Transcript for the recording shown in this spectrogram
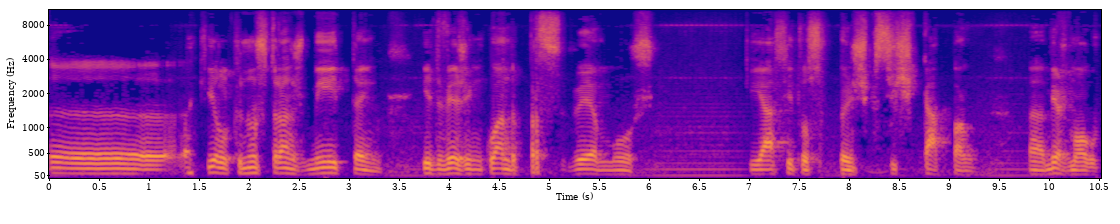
uh, aquilo que nos transmitem e de vez em quando percebemos que há situações que se escapam uh, mesmo ao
